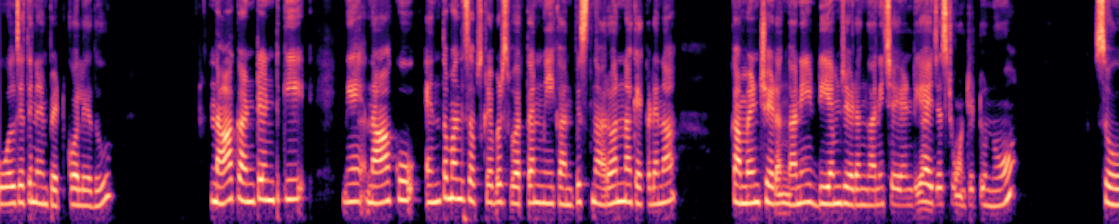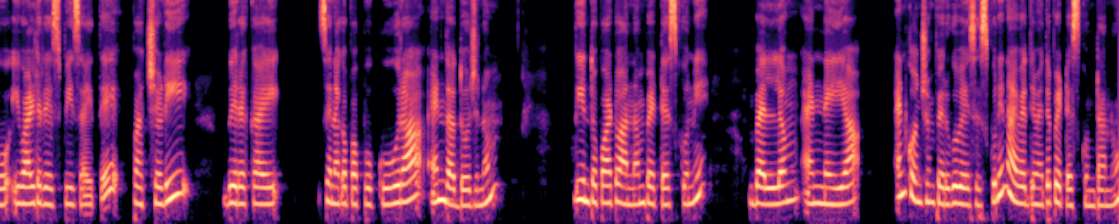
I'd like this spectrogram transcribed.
గోల్స్ అయితే నేను పెట్టుకోలేదు. నా కంటెంట్‌కి నే నాకు ఎంతమంది సబ్స్క్రైబర్స్ వర్త్ అని మీకు అనిపిస్తున్నారో అని నాకు ఎక్కడైనా కమెంట్ చేయడం కానీ డీఎం చేయడం కానీ చేయండి. I just wanted to know. So, ఇవాళ రెసిపీస్ అయితే పచ్చడి, బీరకాయ, శనగపప్పు కూర అండ్ దద్దోజనం. దీంతో పాటు అన్నం పెట్టేసుకొని, బెల్లం అండ్ నెయ్య అండ్ కొంచెం పెరుగు వేసేసుకుని నైవేద్యం అయితే పెట్టేసుకుంటాను.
